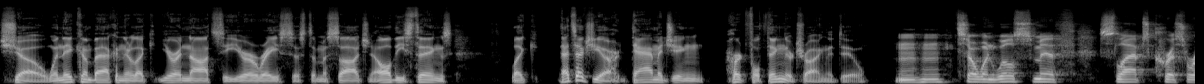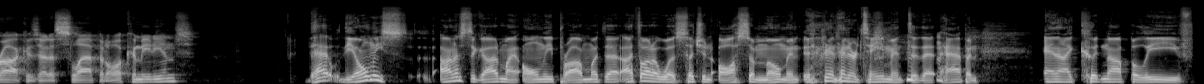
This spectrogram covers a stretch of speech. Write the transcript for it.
show when they come back and they're like you're a nazi you're a racist a misogynist all these things like that's actually a damaging hurtful thing they're trying to do mm-hmm. so when will smith slaps chris rock is that a slap at all comedians that the only honest to god my only problem with that i thought it was such an awesome moment in entertainment that that happened and i could not believe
